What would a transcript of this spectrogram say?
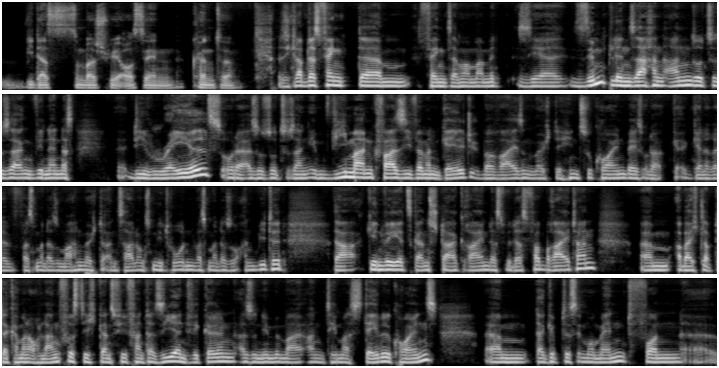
wie das zum Beispiel aussehen könnte. Also ich glaube, das fängt, ähm, fängt, sagen wir mal, mit sehr simplen Sachen an, sozusagen. Wir nennen das die Rails oder also sozusagen eben, wie man quasi, wenn man Geld überweisen möchte, hin zu Coinbase oder generell, was man da so machen möchte an Zahlungsmethoden, was man da so anbietet. Da gehen wir jetzt ganz stark rein, dass wir das verbreitern. Ähm, aber ich glaube, da kann man auch langfristig ganz viel Fantasie entwickeln. Also nehmen wir mal an Thema Stablecoins. Ähm, da gibt es im Moment von, äh,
